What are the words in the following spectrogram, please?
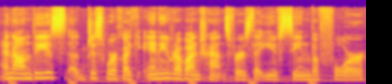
And on these, uh, just work like any rub-on transfers that you've seen before.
